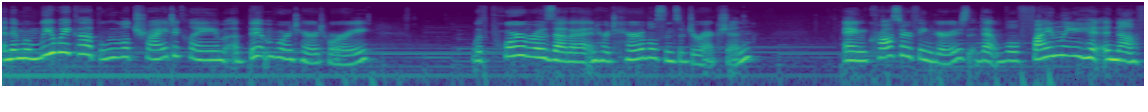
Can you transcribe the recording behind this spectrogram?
And then when we wake up, we will try to claim a bit more territory with poor Rosetta and her terrible sense of direction. and cross our fingers that we'll finally hit enough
